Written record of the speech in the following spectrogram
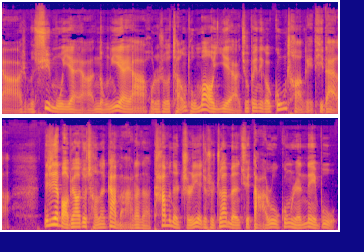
呀、什么畜牧业呀、农业呀，或者说长途贸易业啊，就被那个工厂给替代了。那这些保镖就成了干嘛的呢？他们的职业就是专门去打入工人内部，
